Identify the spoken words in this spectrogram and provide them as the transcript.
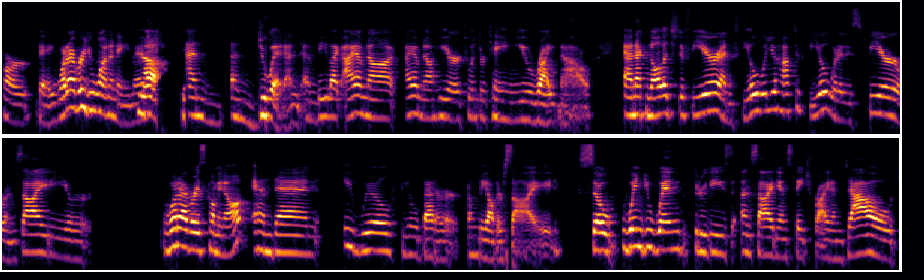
her they whatever you want to name it. Yeah and and do it and and be like i am not i am not here to entertain you right now and acknowledge the fear and feel what you have to feel whether it's fear or anxiety or whatever is coming up and then it will feel better on the other side so when you went through these anxiety and stage fright and doubt,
